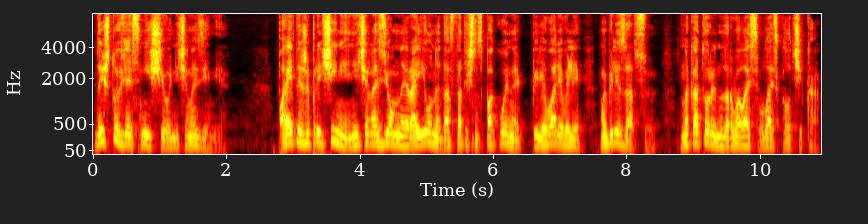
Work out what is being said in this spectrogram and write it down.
Да и что взять с нищего нечерноземья? По этой же причине нечерноземные районы достаточно спокойно переваривали мобилизацию, на которой надорвалась власть Колчака.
